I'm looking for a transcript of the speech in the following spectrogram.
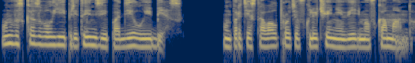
Он высказывал ей претензии по делу и без. Он протестовал против включения ведьмы в команду.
